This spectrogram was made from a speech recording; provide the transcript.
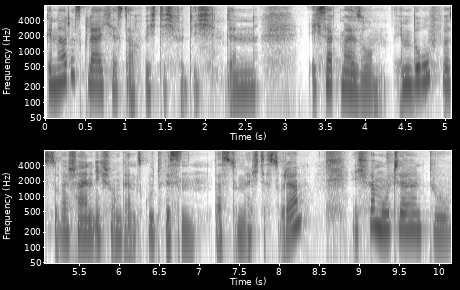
genau das Gleiche ist auch wichtig für dich, denn ich sag mal so, im Beruf wirst du wahrscheinlich schon ganz gut wissen, was du möchtest, oder? Ich vermute, du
